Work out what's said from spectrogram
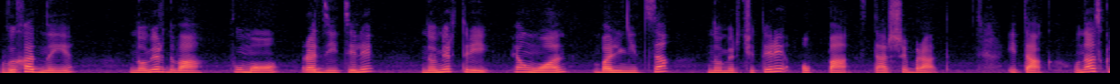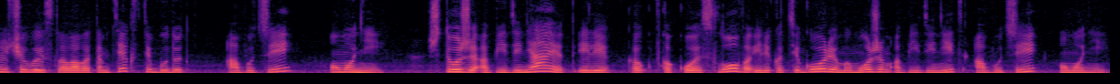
выходные. Номер два – пумо, родители. Номер три – пянгвон, больница. Номер четыре – оппа, старший брат. Итак, у нас ключевые слова в этом тексте будут абуджи, омони. Что же объединяет или как, в какое слово или категорию мы можем объединить абуджи, омони?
